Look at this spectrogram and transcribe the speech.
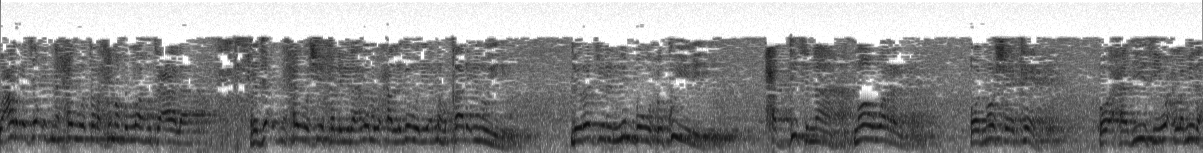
وعن رجاء بن حيوة رحمه الله تعالى رجاء بن حيوة شيخ اللي يرهدنا وحال لقوري أنه قال إنه يري لرجل ننبو وحكيري حدثنا نورا ونو شيكين وأحاديثي وحلا مذا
